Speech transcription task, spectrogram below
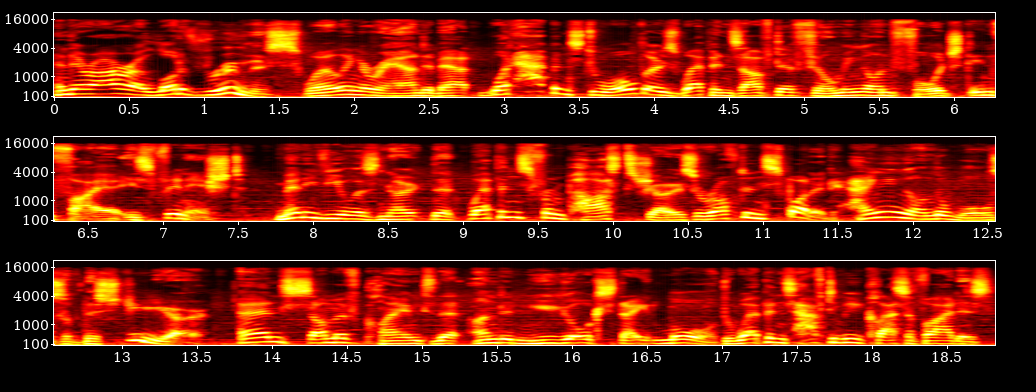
and there are a lot of rumors swirling around about what happens to all those weapons after filming on Forged in Fire is finished. Many viewers note that weapons from past shows are often spotted hanging on the walls of the studio, and some have claimed that under New York state law, the weapons have to be classified as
